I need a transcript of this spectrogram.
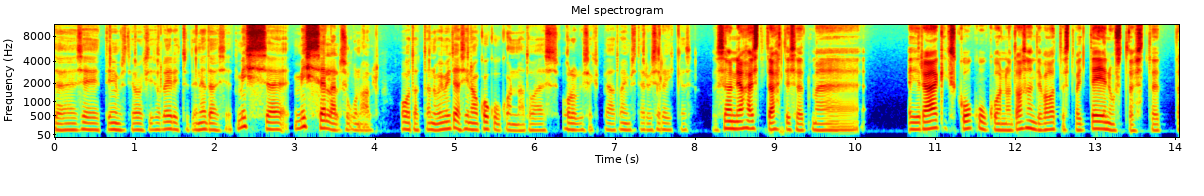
see, et inimesed ei oleks isoleeritud ja nii edasi, et mis, mis sellel suunal oodata on või mida sina kogukonna toes oluliseks pead vaimse tervise lõikes? see on jah hästi tähtis, et me ei räägiks kogukonna tasandi vaatest, vaid teenustest, et,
